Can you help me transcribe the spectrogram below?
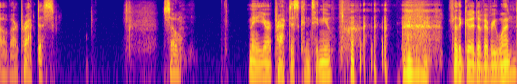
of our practice. So, may your practice continue for the good of everyone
